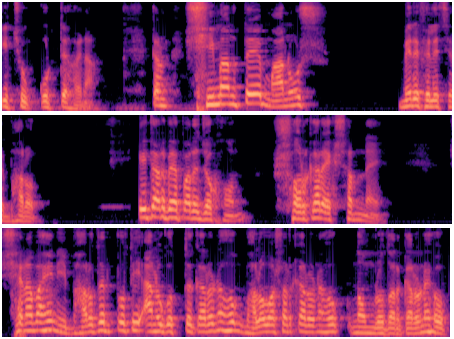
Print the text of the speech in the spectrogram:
কিছু করতে হয় না। কারণ সীমান্তে মানুষ মেরে ফেলেছে ভারত। এটার ব্যাপারে যখন সরকার অ্যাকশান নেয় সেনাবাহিনী ভারতের প্রতি আনুগত্যের কারণে হোক, ভালোবাসার কারণে হোক, নম্রতার কারণে হোক,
